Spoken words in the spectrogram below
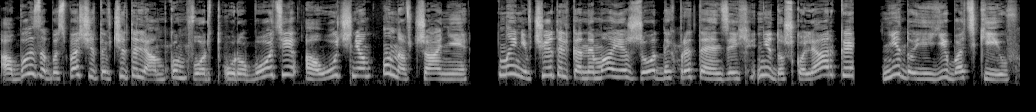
аби забезпечити вчителям комфорт у роботі, а учням у навчанні. Нині вчителька не має жодних претензій ні до школярки, ні до її батьків.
